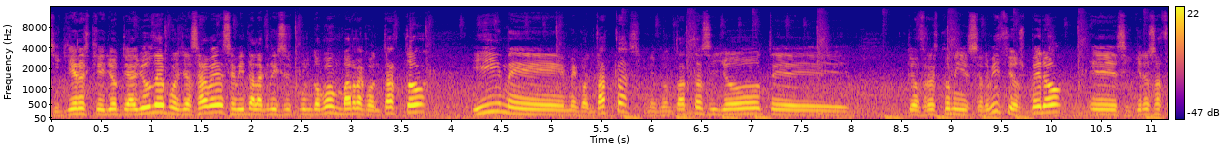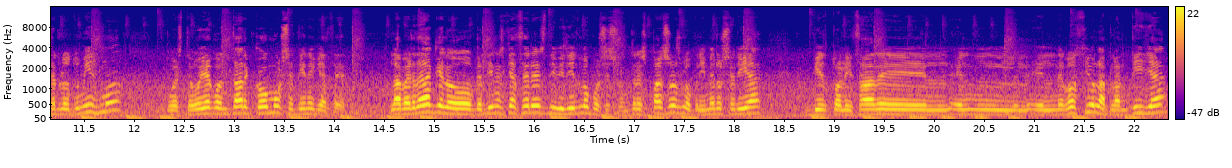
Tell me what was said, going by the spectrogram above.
Si quieres que yo te ayude, pues ya sabes, evitalacrisis.com barra contacto y me, contactas. Me contactas y yo te, te ofrezco mis servicios. Pero eh, si quieres hacerlo tú mismo, pues te voy a contar cómo se tiene que hacer. La verdad que lo que tienes que hacer es dividirlo, pues en tres pasos. Lo primero sería virtualizar el, negocio, la plantilla.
